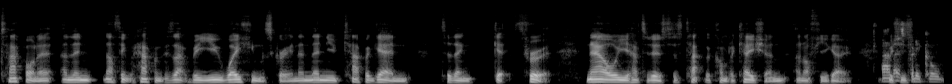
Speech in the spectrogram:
tap on it, and then nothing would happen because that would be you waking the screen, and then you'd tap again to then get through it. Now all you have to do is just tap the complication, and off you go. Which that's is- pretty cool.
